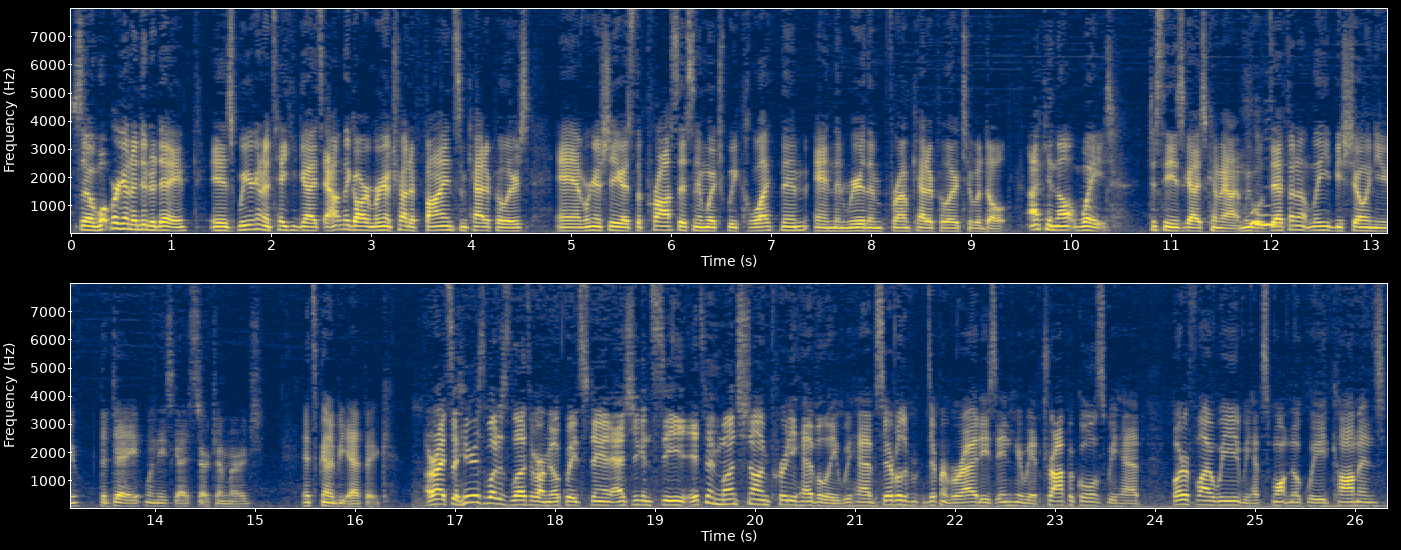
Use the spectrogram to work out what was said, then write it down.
So what we're going to do today is we're going to take you guys out in the garden. We're going to try to find some caterpillars, and we're going to show you guys the process in which we collect them and then rear them from caterpillar to adult. I cannot wait to see these guys come out, and we will definitely be showing you the day when these guys start to emerge. It's going to be epic. All right, so here's what is left of our milkweed stand. As you can see, it's been munched on pretty heavily. We have several different- different varieties in here. We have tropicals, we have butterfly weed, we have swamp milkweed, commons.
